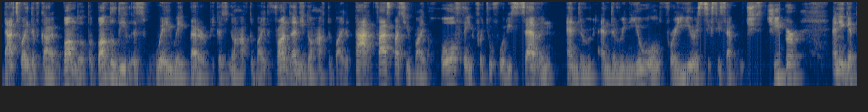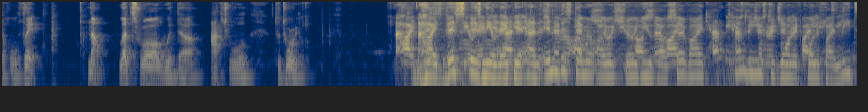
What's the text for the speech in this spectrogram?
that's why they've got a bundle. The bundle deal is way, way better because you don't have to buy the front end, you don't have to buy the pack, fast pass, you buy the whole thing for 247 and the and the renewal for a year is 67, which is cheaper and you get the whole thing. Now, let's roll with the actual tutorial. Hi, this, Hi, this is Neil Napier, and in this demo, I will show you how SurvAI can be used to generate qualified leads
